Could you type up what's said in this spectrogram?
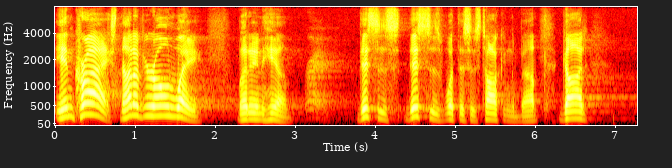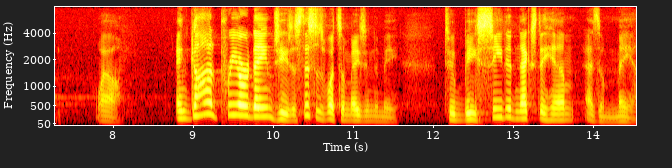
In Christ, not of your own way, but in Him. This is, this is what this is talking about. God, wow. And God preordained Jesus. This is what's amazing to me to be seated next to Him as a man.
